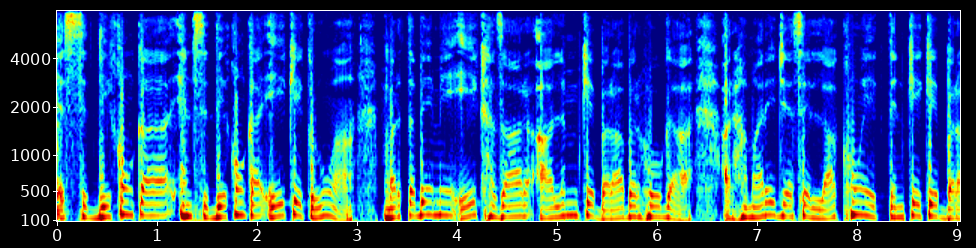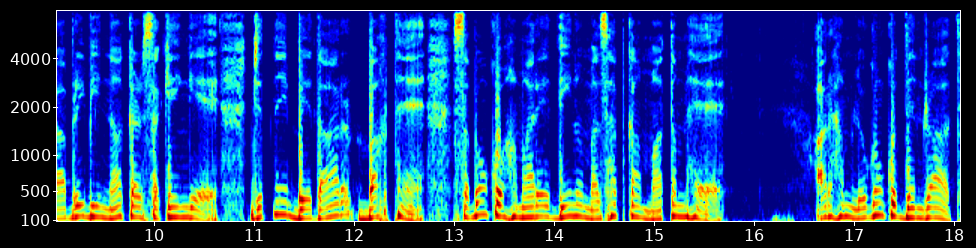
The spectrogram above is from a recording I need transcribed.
اس صدیقوں کا، ان صدیقوں کا ایک ایک رواں مرتبے میں ایک ہزار عالم کے برابر ہوگا اور ہمارے جیسے لاکھوں ایک تنکے کے برابری بھی نہ کر سکیں گے۔ جتنے بیدار بخت ہیں، سبوں کو ہمارے دین و مذہب کا ماتم ہے۔ اور ہم لوگوں کو دن رات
